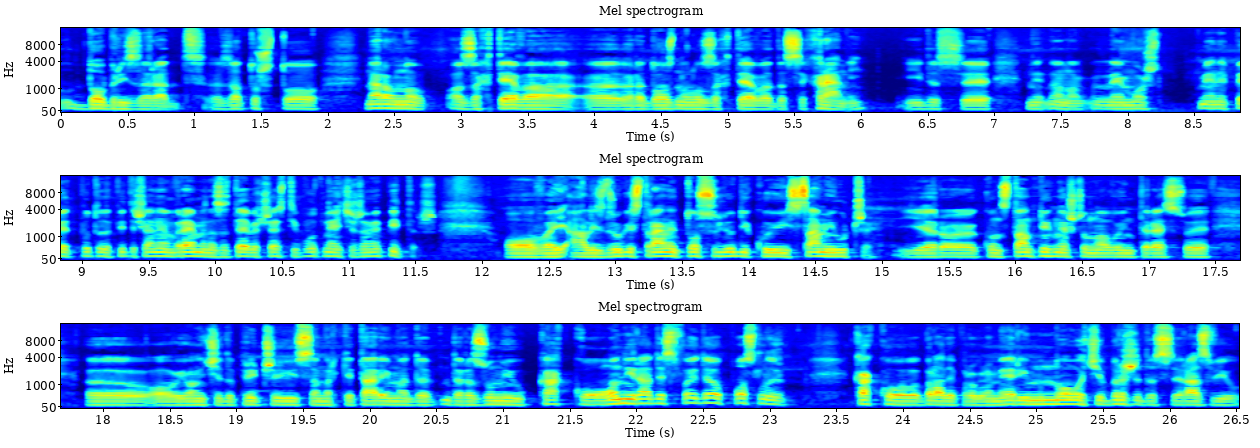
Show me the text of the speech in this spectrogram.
dobri za rad. Zato što, naravno, zahteva, e, radoznalo zahteva da se hrani i da se, ne, ono, ne možeš mene pet puta da pitaš, ja nemam vremena za tebe, šesti put nećeš da me pitaš. Ovaj, ali s druge strane, to su ljudi koji sami uče, jer e, konstantno ih nešto novo interesuje, e, ovaj, oni će da pričaju i sa marketarima, da, da razumiju kako oni rade svoj deo posla, kako rade programeri, mnogo će brže da se razviju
